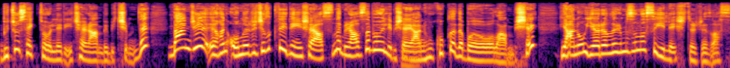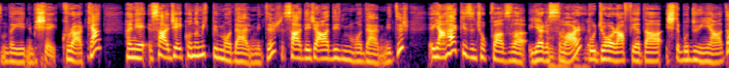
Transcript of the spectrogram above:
bütün sektörleri içeren bir biçimde. Bence e, hani onarıcılık dediğin şey aslında biraz da böyle bir şey yani hukukla da bağı olan bir şey. Yani o yaralarımızı nasıl iyileştireceğiz aslında yeni bir şey kurarken? Hani sadece ekonomik bir model midir? Sadece adil bir model midir? Yani herkesin çok fazla yarası var bu coğrafyada, işte bu dünyada.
